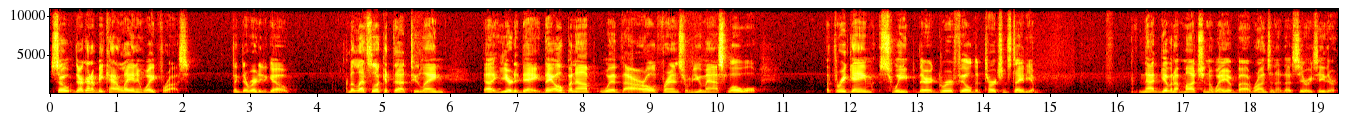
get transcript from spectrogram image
So they're going to be kind of laying in wait for us. Think they're ready to go. But let's look at the Tulane uh, year to date. They open up with our old friends from UMass Lowell a three game sweep there at Greer Field at Turchin Stadium. Not giving up much in the way of uh, runs in that, that series either.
